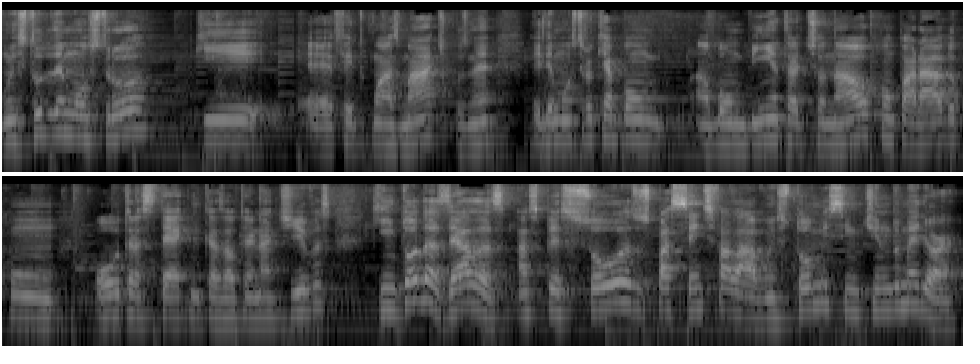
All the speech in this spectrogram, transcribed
um estudo demonstrou que é feito com asmáticos, né? Ele demonstrou que a, bom, a bombinha tradicional comparado com outras técnicas alternativas, que em todas elas as pessoas, os pacientes falavam: "Estou me sentindo melhor".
